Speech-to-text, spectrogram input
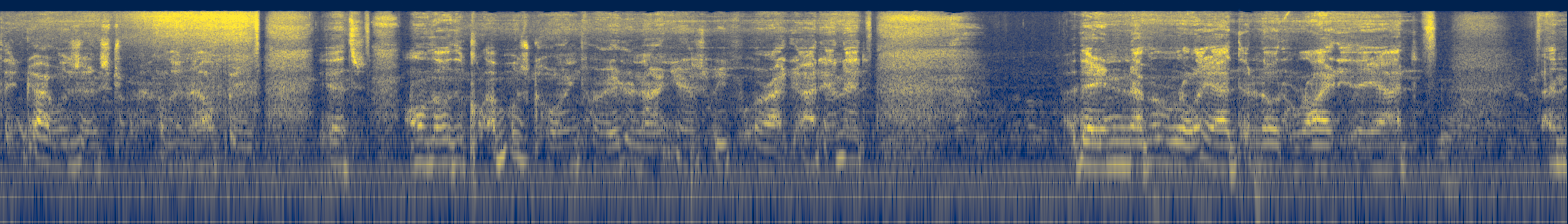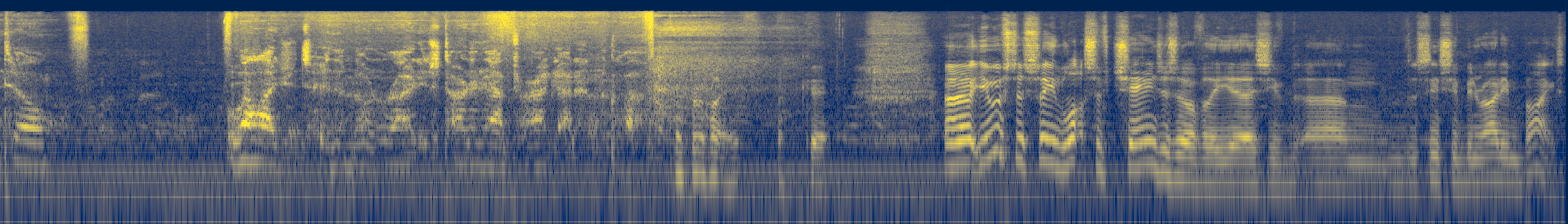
think I was instrumental in helping. It's although the club was going for eight or nine years before I got in it, they never really had the notoriety they had until. Well, I should say the notoriety started after I got in the club. right, okay. Uh, you must have seen lots of changes over the years you've, um, since you've been riding bikes.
